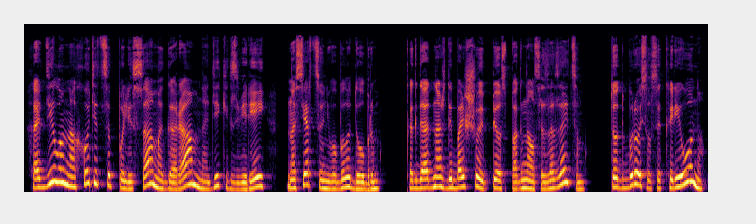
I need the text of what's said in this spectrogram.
ходил он охотиться по лесам и горам на диких зверей, но сердце у него было добрым. Когда однажды большой пес погнался за зайцем, тот бросился к Ориону,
